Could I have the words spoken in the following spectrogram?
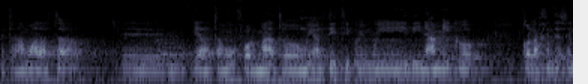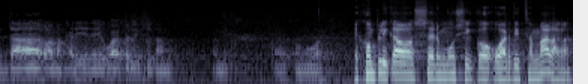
estábamos adaptados eh, y adaptamos un formato muy artístico y muy dinámico, con la gente sentada, con la mascarilla de igual, pero disfrutando también. Fue muy. ¿Es complicado ser músico o artista en Málaga?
